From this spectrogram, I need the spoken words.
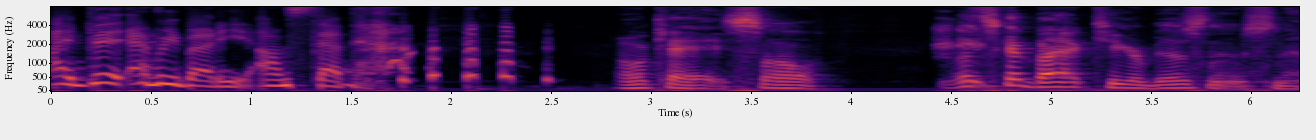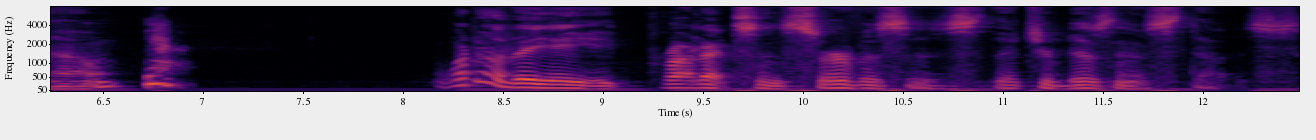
I bit everybody on step. okay, so let's get back to your business now. Yeah. What are the products and services that your business does?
